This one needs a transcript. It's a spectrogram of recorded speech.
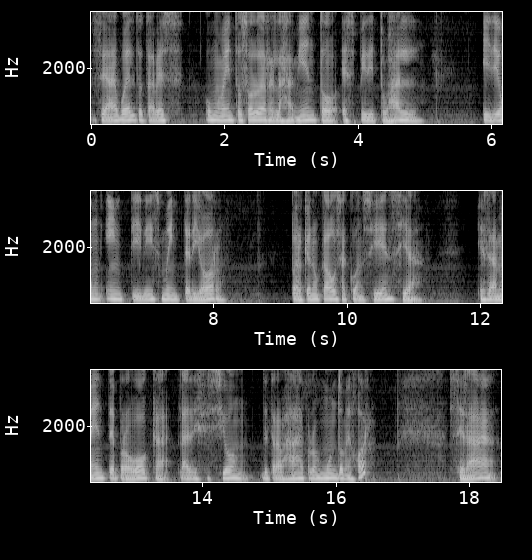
se ha vuelto otra vez un momento solo de relajamiento espiritual y de un intimismo interior, pero que no causa conciencia y realmente provoca la decisión de trabajar por un mundo mejor? ¿Será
